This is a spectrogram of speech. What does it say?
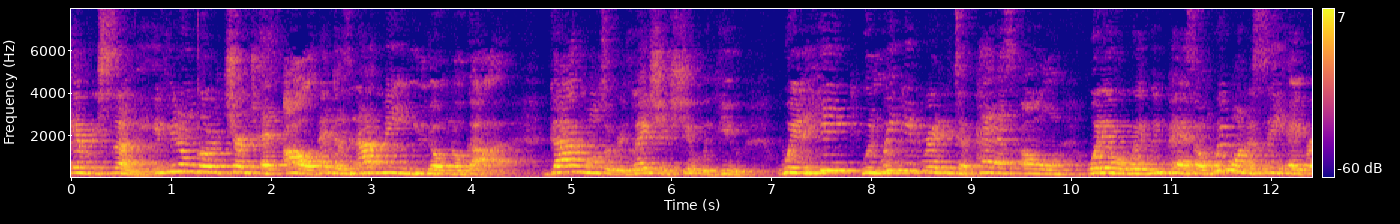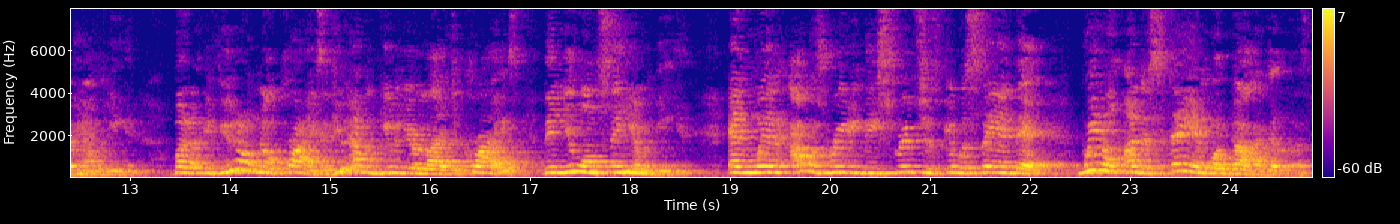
every Sunday, if you don't go to church at all, that does not mean you don't know God. God wants a relationship with you. When he, when we get ready to pass on whatever way we pass on, we want to see Abraham again. But if you don't know Christ, if you haven't given your life to Christ, then you won't see him again. And when I was reading these scriptures, it was saying that we don't understand what God does.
